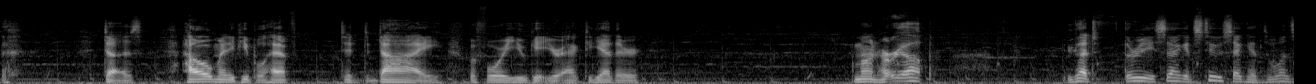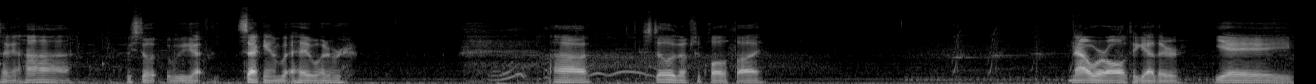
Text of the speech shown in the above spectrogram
does. How many people have to die before you get your act together? Come on, hurry up. You got three seconds, two seconds, one second. Ha! We still we got second, but hey, whatever. Uh, still enough to qualify. Now we're all together. Yay!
